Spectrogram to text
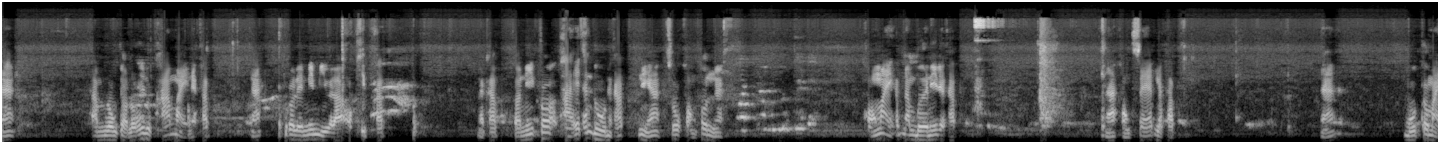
นะทำลงจอดรถให้ลูกค้าใหม่นะครับ นะก็เลยไม่มีเวลาออกคลิปครับนะครับ ตอนนี้ก็ถ่ายให้ท่านดูนะครับ นี่ฮะโชว์ของต้นนะ ของใหม่ครับนัมเบอร์นี้เลยครับ นะของแซดแหละครับ นะบูธก็ใหม่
